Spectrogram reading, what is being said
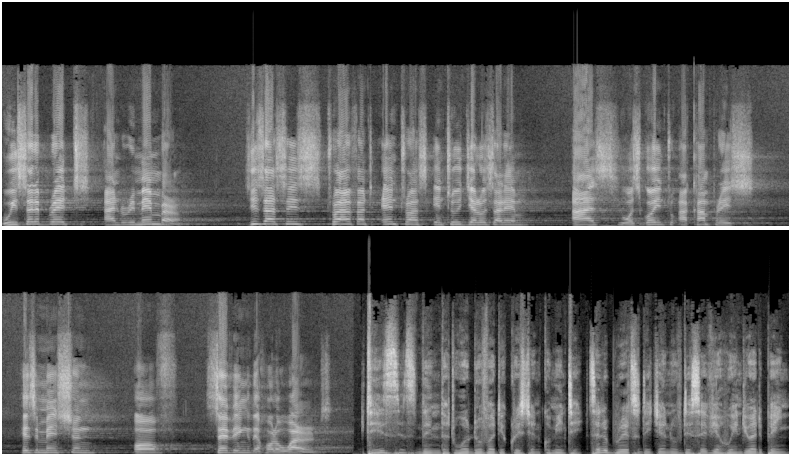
we celebrate, and remember Jesus' triumphant entrance into Jerusalem as he was going to accomplish his mission of saving the whole world. It is since then that world over the Christian community celebrates the journey of the Savior who endured pain,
